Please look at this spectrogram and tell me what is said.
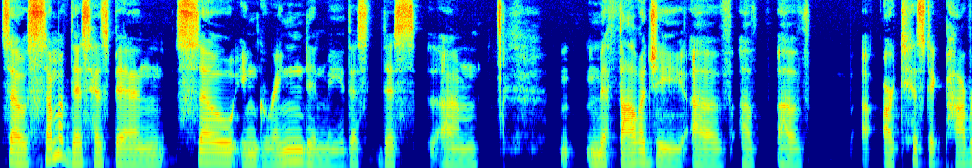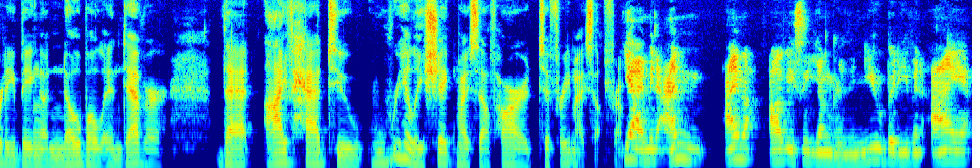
So some of this has been so ingrained in me. This this um, mythology of of of artistic poverty being a noble endeavor that I've had to really shake myself hard to free myself from. Yeah, I mean, I'm I'm obviously younger than you, but even I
